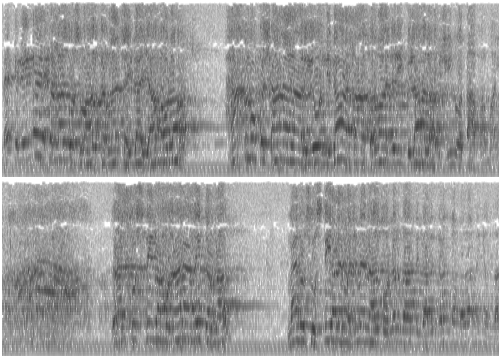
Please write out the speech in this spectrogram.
لیکن یہاں ایک اللہ کو سوال کرنا چاہیے یا مولا، حق نو پچھانا والی وہ نگاہ عطا فرما جی بلال ہمشی عطا فرمائی۔ ذرا سستی کا مظاہرہ نہیں کرنا۔ میں سستی والے مجمے بولن کا گل کرنے کا مزہ نہیں آتا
